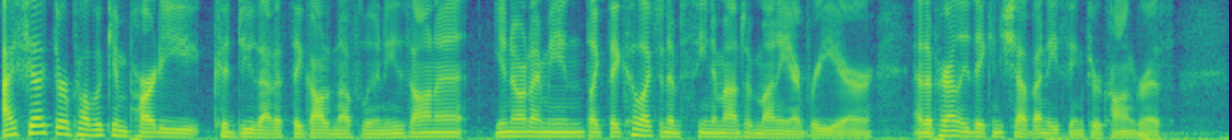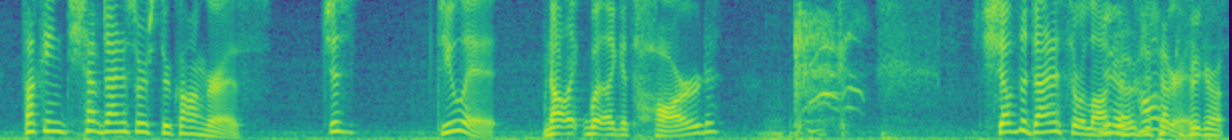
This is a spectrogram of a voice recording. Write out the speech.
I feel like the Republican Party could do that if they got enough loonies on it. You know what I mean? Like, they collect an obscene amount of money every year, and apparently they can shove anything through Congress. Fucking shove dinosaurs through Congress. Just do it. Not like, what, like it's hard? shove the dinosaur law you know, through just Congress. have to figure out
